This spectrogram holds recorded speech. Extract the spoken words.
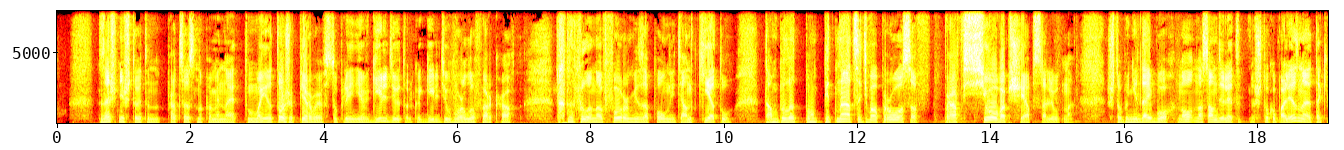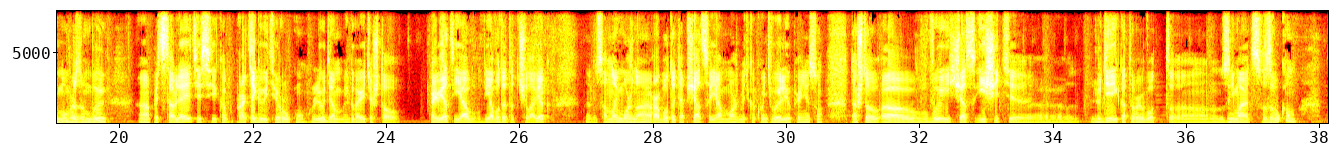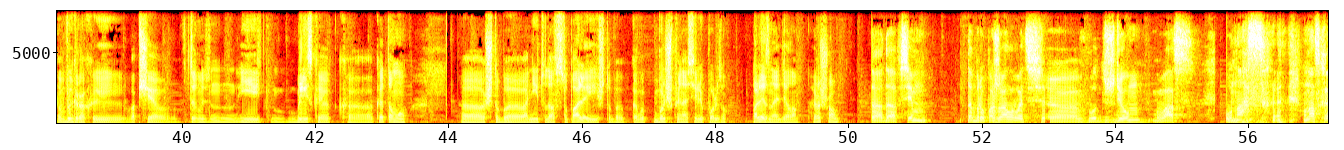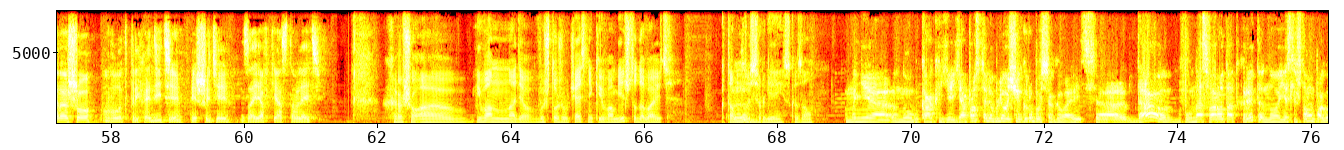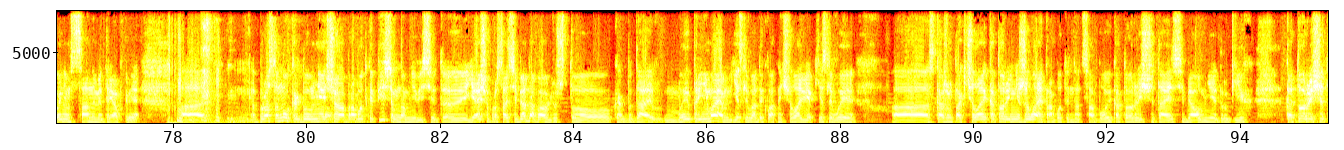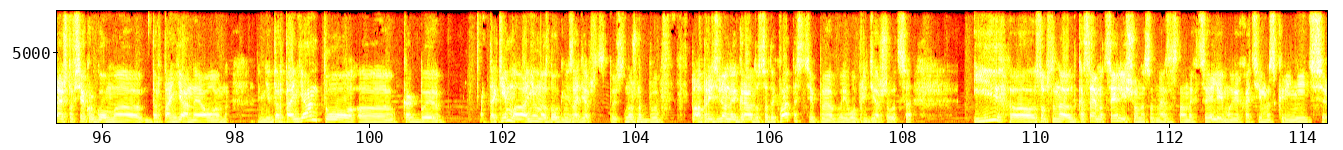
Знаешь мне, что этот процесс напоминает? Мое тоже первое вступление в гильдию, только гильдию World of Warcraft. Надо было на форуме заполнить анкету. Там было, по-моему, 15 вопросов про все вообще абсолютно, чтобы не дай бог. Но на самом деле эта штука полезная. Таким образом вы а, представляетесь и как бы протягиваете руку людям и говорите, что привет, я, я вот этот человек, со мной можно работать, общаться, я, может быть, какой-нибудь value принесу. Так что э, вы сейчас ищете э, людей, которые вот э, занимаются звуком в играх и вообще и близко к, к этому, чтобы они туда вступали и чтобы как бы больше приносили пользу. Полезное дело. Хорошо. Да, да, всем добро пожаловать. Вот ждем вас у нас. у нас хорошо. Вот, приходите, пишите, заявки оставляйте. Хорошо. А Иван, Надя, вы же тоже участники. Вам есть что добавить к тому, что эм, Сергей сказал? Мне, ну, как, я, я просто люблю очень грубо все говорить. А, да, у нас ворота открыты, но если что, мы погоним с санными тряпками. А, просто, ну, как бы у меня еще обработка писем на мне висит. Э, я еще просто от себя добавлю, что, как бы, да, мы принимаем, если вы адекватный человек, если вы скажем так, человек, который не желает работать над собой, который считает себя умнее других, который считает, что все кругом э, Д'Артаньяны, а он не Д'Артаньян, то э, как бы таким они у нас долго не задержатся. То есть нужно определенный градус адекватности его придерживаться. И, э, собственно, касаемо цели, еще у нас одна из основных целей, мы хотим искоренить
